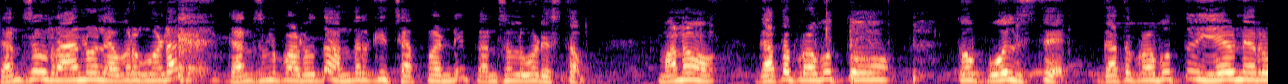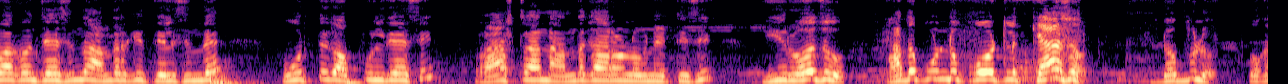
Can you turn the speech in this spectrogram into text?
పెన్షన్లు రాని వాళ్ళు ఎవరు కూడా టెన్షన్ పడవద్దు. అందరికీ చెప్పండి పెన్షన్లు కూడా ఇస్తాం. మనం గత ప్రభుత్వం తో పోలిస్తే గత ప్రభుత్వం ఏ నిర్వాహకం చేసిందో అందరికీ తెలిసిందే. పూర్తిగా అప్పులు చేసి రాష్ట్రాన్ని అంధకారంలోకి నెట్టేసి ఈరోజు పదకొండు కోట్ల క్యాష్ డబ్బులు ఒక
